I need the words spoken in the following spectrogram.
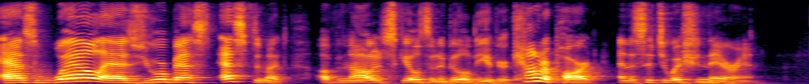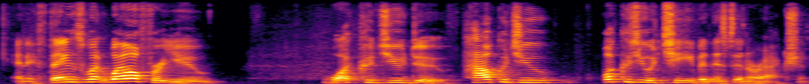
as well as your best estimate of the knowledge, skills, and ability of your counterpart and the situation they're in. And if things went well for you, what could you do? How could you, what could you achieve in this interaction?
